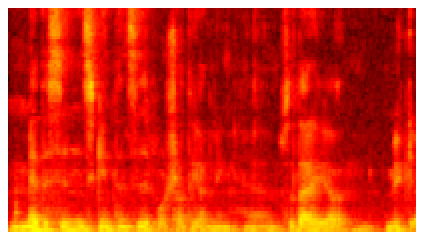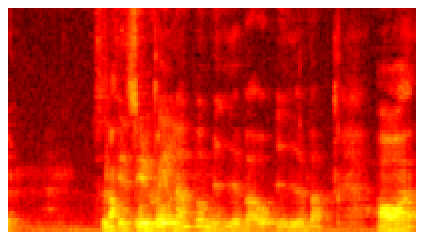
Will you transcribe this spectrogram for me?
Medicinsk intensivvårdsavdelning. Eh, Så där är jag mycket. Så Natt finns det ju skillnad på MIVA och IVA. Ja,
